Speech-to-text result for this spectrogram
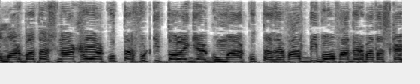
আমার বাতাস না খাইয়া কুত্তার ফুটকির তলে গিয়া ঘুমা কুত্তা যে ফাঁদ দিব ফাঁদের বাতাস খাই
